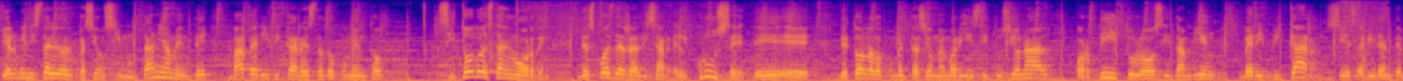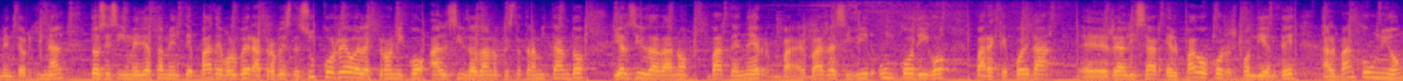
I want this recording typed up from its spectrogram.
y el Ministerio de Educación simultáneamente va a verificar este documento si todo está en orden, después de realizar el cruce de, eh, de, toda la documentación memoria institucional por títulos y también verificar si es evidentemente original, entonces inmediatamente va a devolver a través de su correo electrónico al ciudadano que está tramitando y el ciudadano va a tener, va, a recibir un código para que pueda eh, realizar el pago correspondiente al Banco Unión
